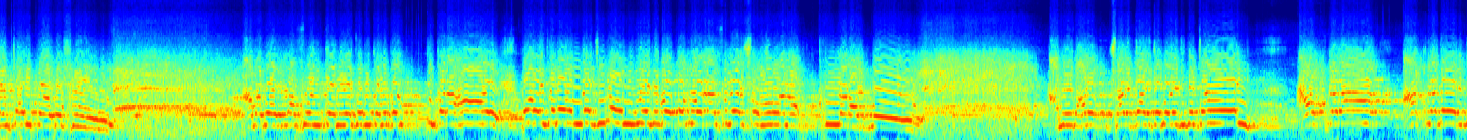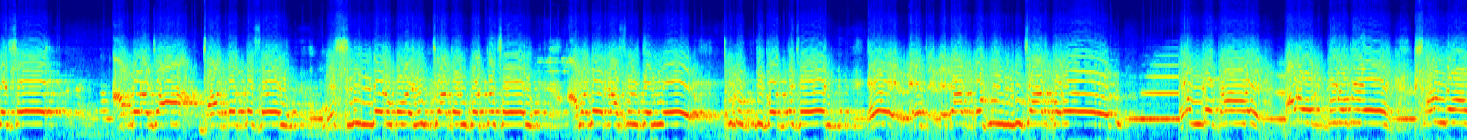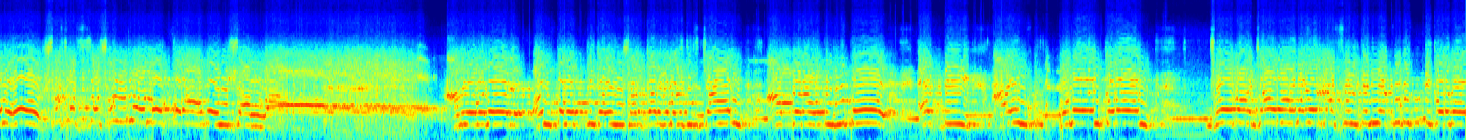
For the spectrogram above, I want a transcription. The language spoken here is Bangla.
রাসুলের চাইতে বেশি আমাদের রাসুলকে নিয়ে যদি কোনো গল্পি করা হয়, প্রয়োজনে আমরা জীবন দিয়ে দেবো, তবুও রাসুলের সম্মান অক্ষুণ্ণ রাখব। আমি ভারত সরকারকে বলে দিতে চাই, আপনারা আপনাদের দেশে, আপনারা যা যা করতেছেন, মুসলিমদের উপর নির্যাতন করতেছেন কুটুক্তি করবে,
